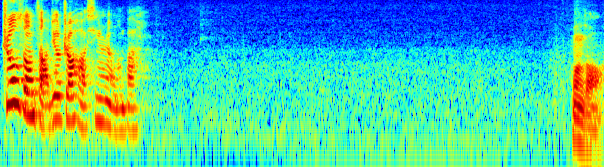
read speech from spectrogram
周总早就找好新人了吧？孟总，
